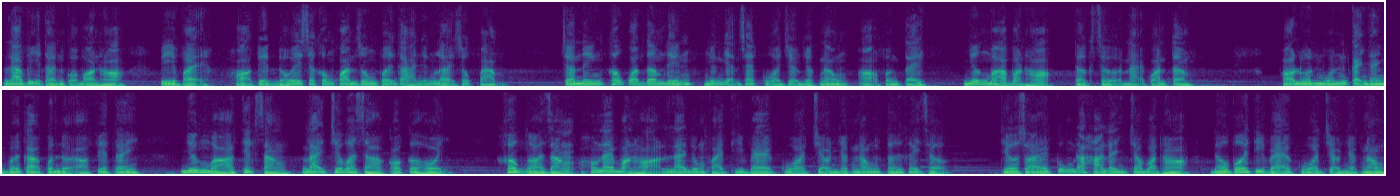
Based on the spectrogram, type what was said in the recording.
là vị thần của bọn họ. Vì vậy, họ tuyệt đối sẽ không khoan dung với cả những lời xúc phạm. Trần Ninh không quan tâm đến những nhận xét của Triệu Nhật Nông ở phương Tây, nhưng mà bọn họ thực sự lại quan tâm. Họ luôn muốn cạnh tranh với cả quân đội ở phía Tây, nhưng mà tiếc rằng lại chưa bao giờ có cơ hội. Không ngờ rằng hôm nay bọn họ lại đụng phải thị vệ của Triệu Nhật Nông tới gây sự Thiếu soái cũng đã hạ lệnh cho bọn họ đấu với thị vệ của Triệu Nhật Nông.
